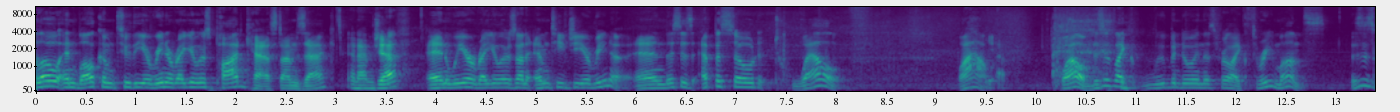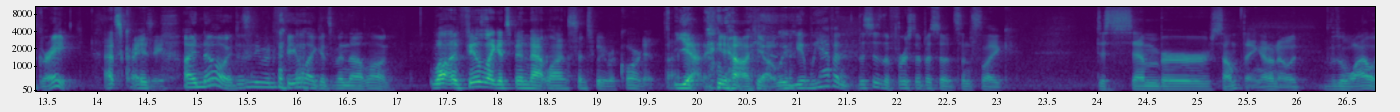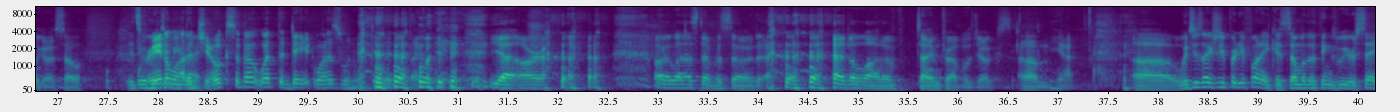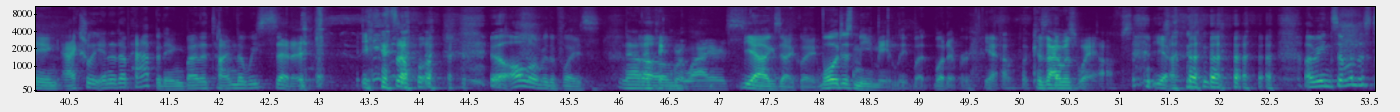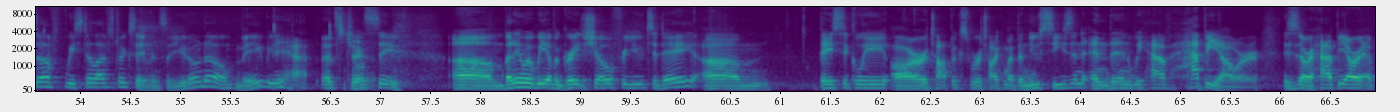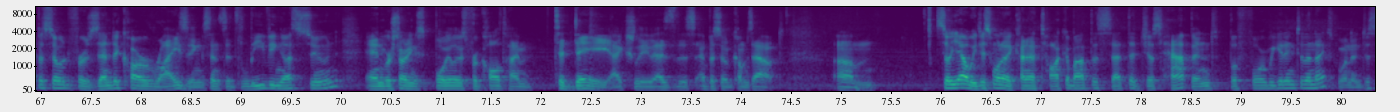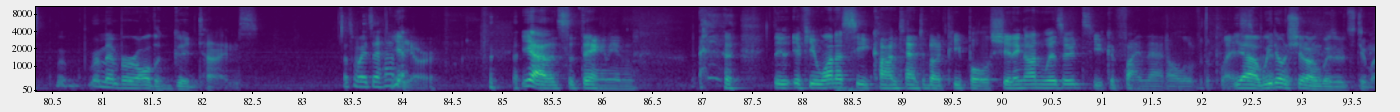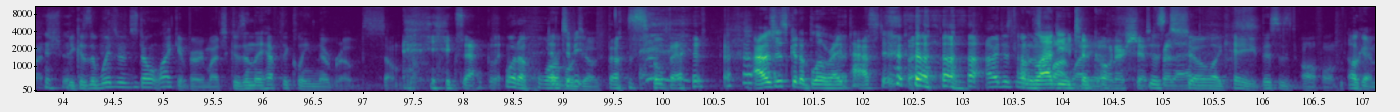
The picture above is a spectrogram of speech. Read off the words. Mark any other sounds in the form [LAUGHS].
Hello and welcome to the Arena Regulars podcast. I'm Zach, And I'm Jeff. and we are regulars on MTG Arena, and this is episode 12. Wow. Yeah. 12. This is like, we've been doing this for like three months. This is great. That's crazy. I know, it doesn't even feel like it's been that long. Well, it feels like it's been that long since we recorded. But Yeah, [LAUGHS] yeah, yeah. We, yeah, we haven't, this is the first episode since like December something. I don't know. It was a while ago, so it's we great made a lot of jokes about what the date was when we did it. [LAUGHS] Yeah, our [LAUGHS] our last episode [LAUGHS] had a lot of time travel jokes, um, yeah. uh, which is actually pretty funny because some of the things we were saying actually ended up happening by the time that we said it. [LAUGHS] so [LAUGHS] all over the place. Now they think Um, we're liars. Yeah, exactly. Well, just me mainly, but whatever. Yeah, because I was way off. so- [LAUGHS] Yeah. I mean, some of the stuff we still have Strixhaven, so you don't know. Maybe. Yeah, that's true. We'll see. Um, but anyway, we have a great show for you today. Um, basically, our topics we're talking about the new season, and then we have happy hour. This is our happy hour episode for Zendikar Rising, since it's leaving us soon, and we're starting spoilers for Kaldheim today, actually, as this episode comes out. Um, so yeah, we just want to kind of talk about the set that just happened before we get into the next one, and just re- remember all the good times. That's why it's a happy Yeah. hour. [LAUGHS] Yeah, that's the thing. I mean, [LAUGHS] if you want to see content about people shitting on wizards, you could find that all over the place. Yeah, we don't shit on wizards too much because the wizards don't like it very much because then they have to clean their robes. So [LAUGHS] exactly. what a horrible be- joke. That was so bad. [LAUGHS] I was just gonna blow right past it, but [LAUGHS] I just I'm glad you took ownership Just for that. show like, hey, this is awful. Okay.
